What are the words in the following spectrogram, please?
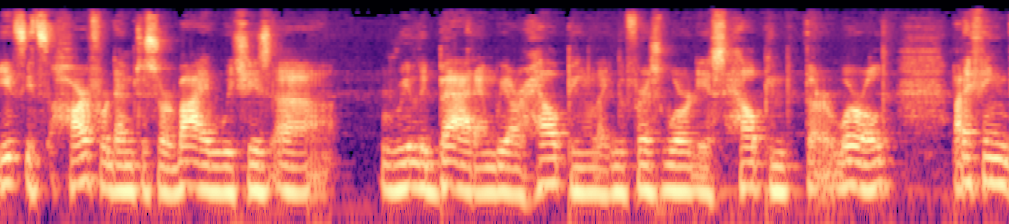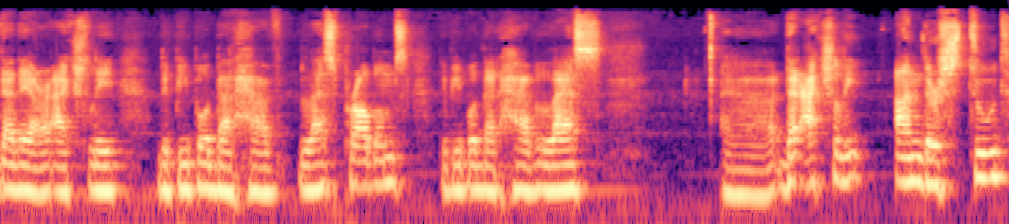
it's it's hard for them to survive, which is uh, really bad and we are helping like the first world is helping the third world. But i think that they are actually the people that have less problems the people that have less uh, that actually understood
